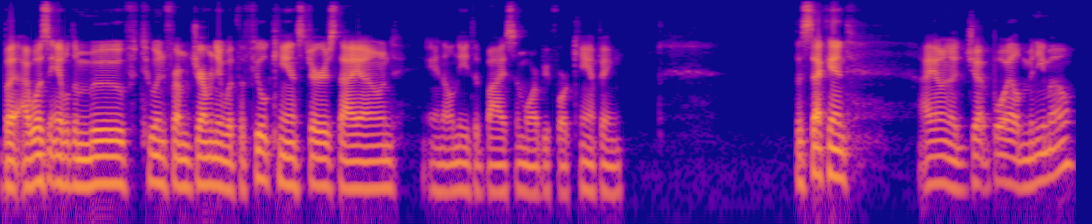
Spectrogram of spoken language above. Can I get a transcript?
But I wasn't able to move to and from Germany with the fuel canisters that I owned, and I'll need to buy some more before camping. The second, I own a Jetboil Minimo,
